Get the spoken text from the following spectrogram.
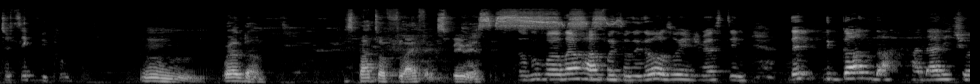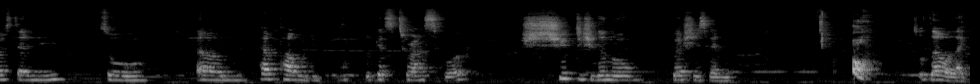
to take people. Mm, well done. It's part of life experiences. So well, that happened. So that was so interesting. Then the girl that had Ali trusted me to um, help her with, the, with get transport. She she don't know where she's heading. Oh, So that was like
